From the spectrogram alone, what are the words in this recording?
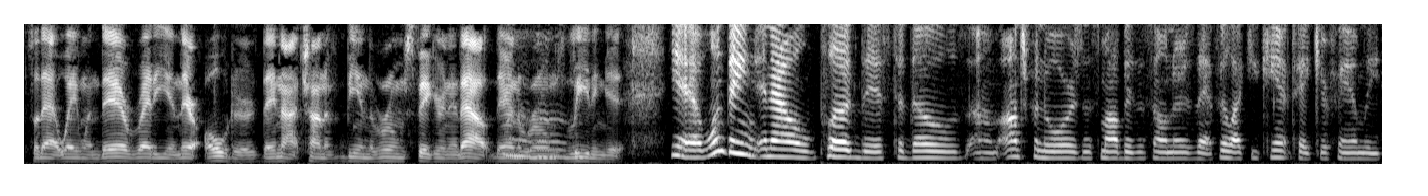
So that way, when they're ready and they're older, they're not trying to be in the rooms figuring it out. They're in the rooms mm-hmm. leading it. Yeah, one thing, and I'll plug this to those um, entrepreneurs and small business owners that feel like you can't take your family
